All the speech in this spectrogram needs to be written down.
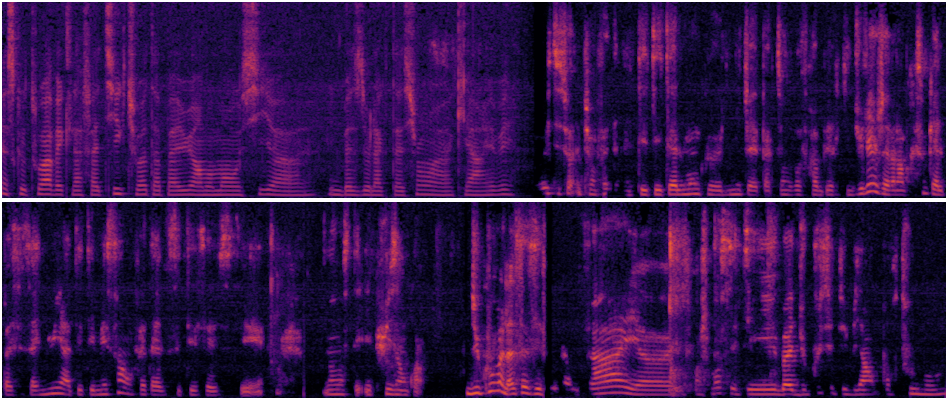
Est-ce que toi, avec la fatigue, tu vois, t'as pas eu un moment aussi, euh, une baisse de lactation euh, qui est arrivée? Oui, c'est sûr. Et puis en fait, elle tétait tellement que limite, j'avais pas le temps de refabriquer du lait. J'avais l'impression qu'elle passait sa nuit à téter mes seins. En fait, elle, c'était, c'était, non, c'était épuisant, quoi. Du coup, voilà, ça s'est fait ça et, euh, franchement, c'était, bah, du coup, c'était bien pour tout le monde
